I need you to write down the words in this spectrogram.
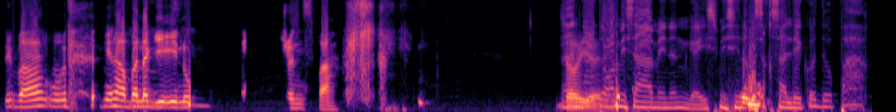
Diba? Habang Oh, nagiinom options pa. So, Nandito yun. kami sa amin nun, guys. May sinaksak sa likod, oh, pak.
